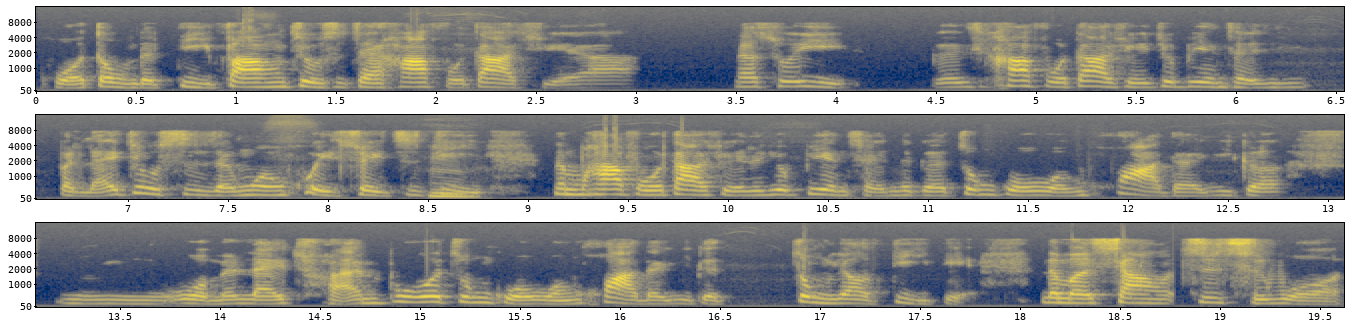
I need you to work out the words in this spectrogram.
活动的地方就是在哈佛大学啊，那所以呃哈佛大学就变成。本来就是人文荟萃之地，那么哈佛大学呢，又变成那个中国文化的一个，嗯，我们来传播中国文化的一个重要地点。那么，像支持我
